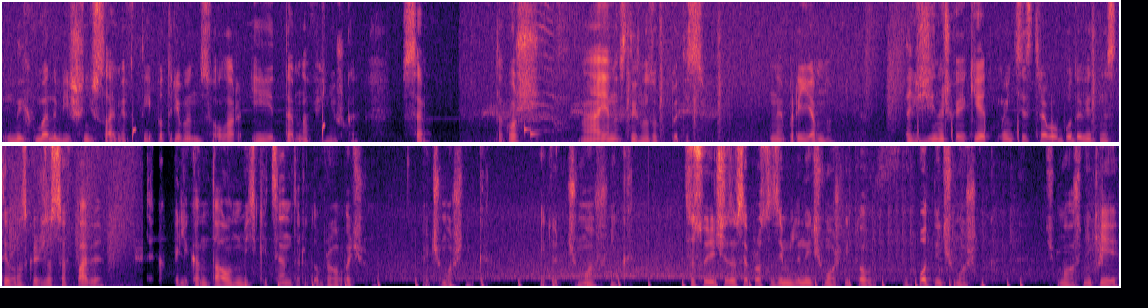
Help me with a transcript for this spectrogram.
них в мене більше, ніж слаймів. Ти потрібен солар і темна фігнюшка. Все. Також. А, я не встигну закупитись. Неприємно. Так, жіночка, якій мені треба буде віднести, вона, скоріш за все, в пабі. Так, Пелікантаун, міський центр, доброго вечора. Ой, чмошник. І тут чмошник. Це, судячи за все, просто земляний чмошник, то водний чмошник. Чмошники.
